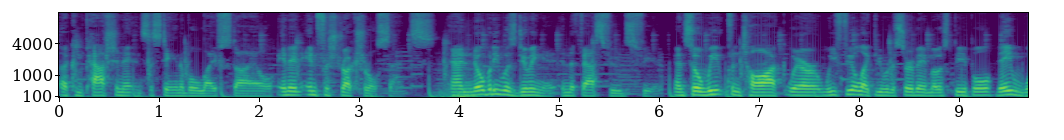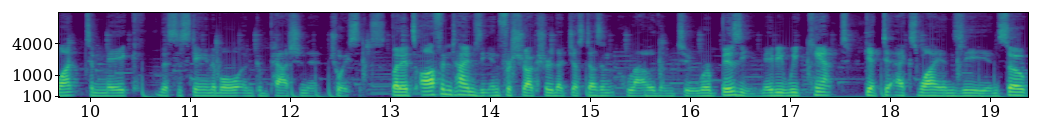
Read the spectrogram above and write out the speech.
a compassionate and sustainable lifestyle in an infrastructural sense? And nobody was doing it in the fast food sphere. And so we often talk where we feel like if you were to survey most people, they want to make the sustainable and compassionate choices. But it's oftentimes the infrastructure that just doesn't allow them to. We're busy. Maybe we can't get to X, Y, and Z. And so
